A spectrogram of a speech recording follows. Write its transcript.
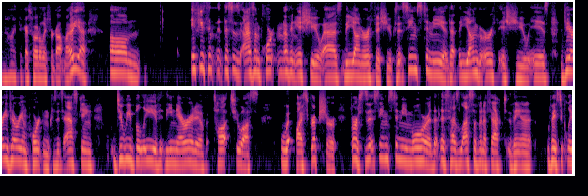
no, I think I totally forgot my. Oh yeah, um, if you think that this is as important of an issue as the young Earth issue, because it seems to me that the young Earth issue is very, very important because it's asking, do we believe the narrative taught to us? by scripture versus it seems to me more that this has less of an effect than basically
